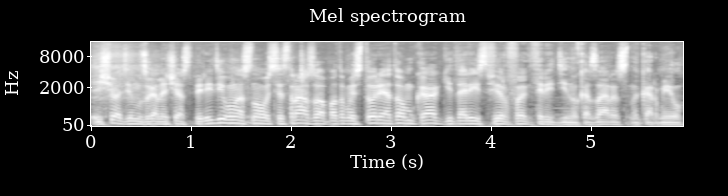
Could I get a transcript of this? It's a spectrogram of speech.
Еще один музыкальный час впереди. У нас новости сразу, а потом история о том, как гитарист Fear Factory Дино Казарес накормил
